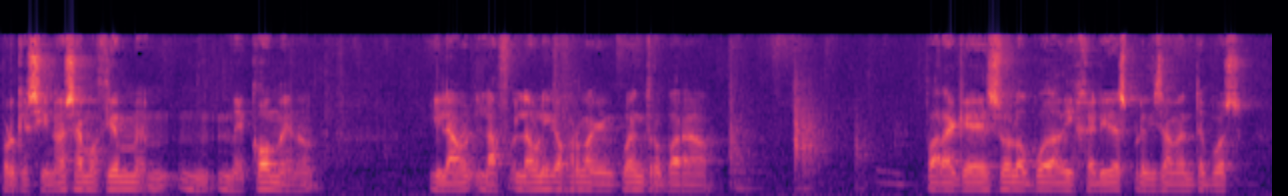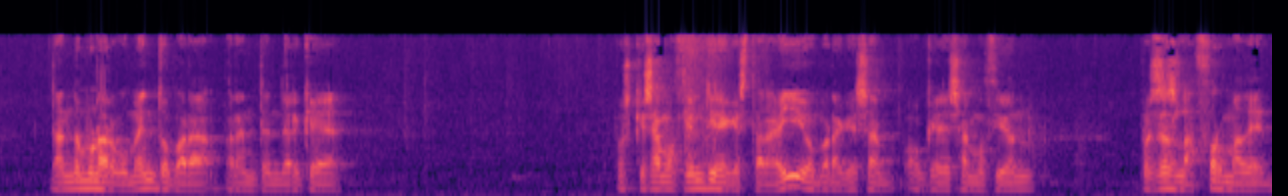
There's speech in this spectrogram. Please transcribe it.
porque si no esa emoción me, me come, ¿no? Y la, la, única forma que encuentro para, para que eso lo pueda digerir es precisamente pues dándome un argumento para, para entender que, pues que esa emoción tiene que estar ahí o para que esa, o que esa emoción pues esa es la forma de,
